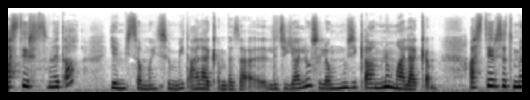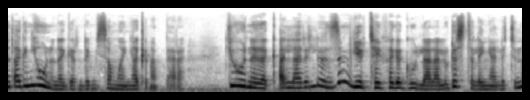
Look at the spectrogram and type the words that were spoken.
አስቴር ስትመጣ የሚሰማኝ ስሜት አላቅም። በዛ ልጅ እያለሁ ስለ ሙዚቃ ምንም አላቅም። አስቴር ስትመጣ ግን የሆነ ነገር እንደሚሰማኝ አቅ ነበረ። የሆነ አለ አይደለ ዝም ብቻ ፈገግ ሁላ እላለሁ። ደስ ትለኛለች እና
